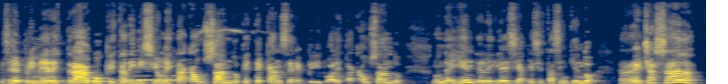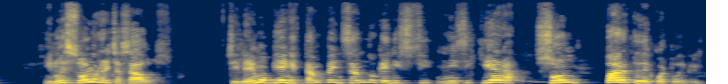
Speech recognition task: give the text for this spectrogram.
Ese es el primer estrago que esta división está causando, que este cáncer espiritual está causando, donde hay gente en la iglesia que se está sintiendo rechazada. Y no es solo rechazados. Si leemos bien, están pensando que ni, ni siquiera son parte del cuerpo de Cristo,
